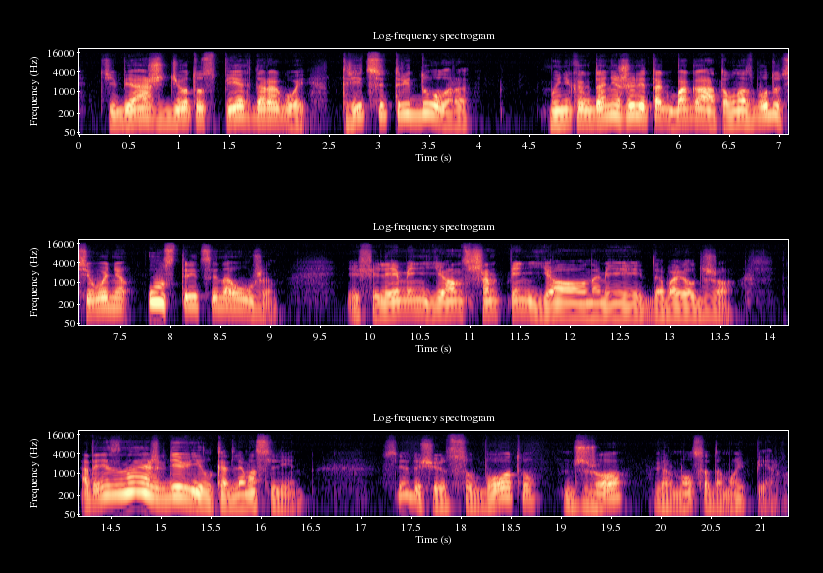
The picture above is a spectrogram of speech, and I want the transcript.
— Тебя ждет успех, дорогой. Тридцать три доллара. Мы никогда не жили так богато. У нас будут сегодня устрицы на ужин. — И филе миньон с шампиньонами, — добавил Джо. — А ты не знаешь, где вилка для маслин? В следующую субботу Джо вернулся домой первым.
